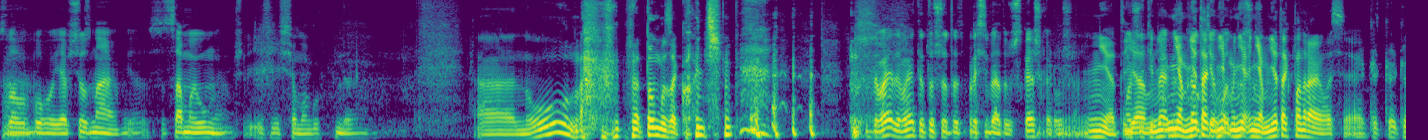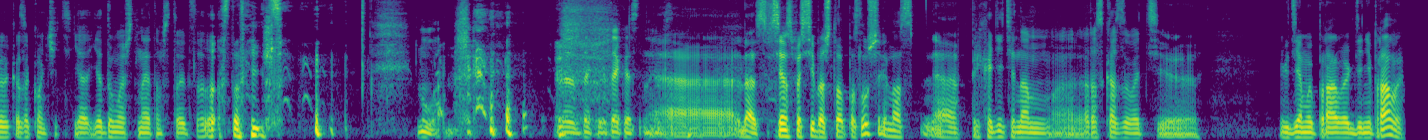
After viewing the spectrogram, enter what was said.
Слава А. богу, я все знаю. Я самый умный вообще. И, все могу. Да. А, ну, на том мы закончим. Давай, давай ты то, что ты про себя тоже скажешь хорошее. Нет, Может, я, тебя- не, мне, так, не, мне, не, мне так понравилось, э, как, как, как закончить. Я, я думаю, что на этом стоит остановиться. Ну ладно. Э, Так, так и остановимся. А, Да, всем спасибо, что послушали нас. Э, Приходите нам э, рассказывать, э, где мы правы, где не правы.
